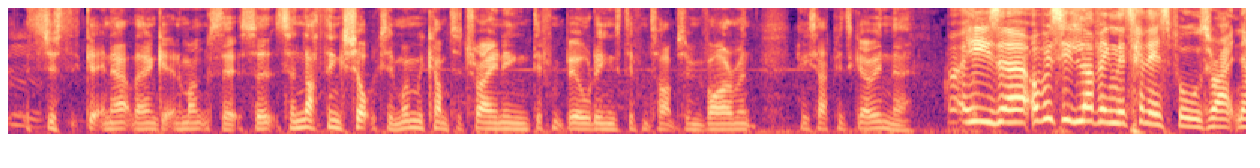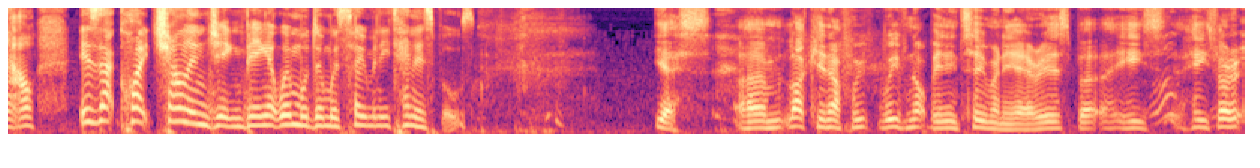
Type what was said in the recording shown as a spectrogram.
mm. it's just getting out there and getting amongst it. So, so nothing shocks him. When we come to training, different buildings, different types of environment, he's happy to go in there. But he's uh, obviously loving the tennis balls right now. Is that quite challenging being at Wimbledon with so many tennis balls? Yes, um, lucky enough we've, we've not been in too many areas, but he's oh, he's very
